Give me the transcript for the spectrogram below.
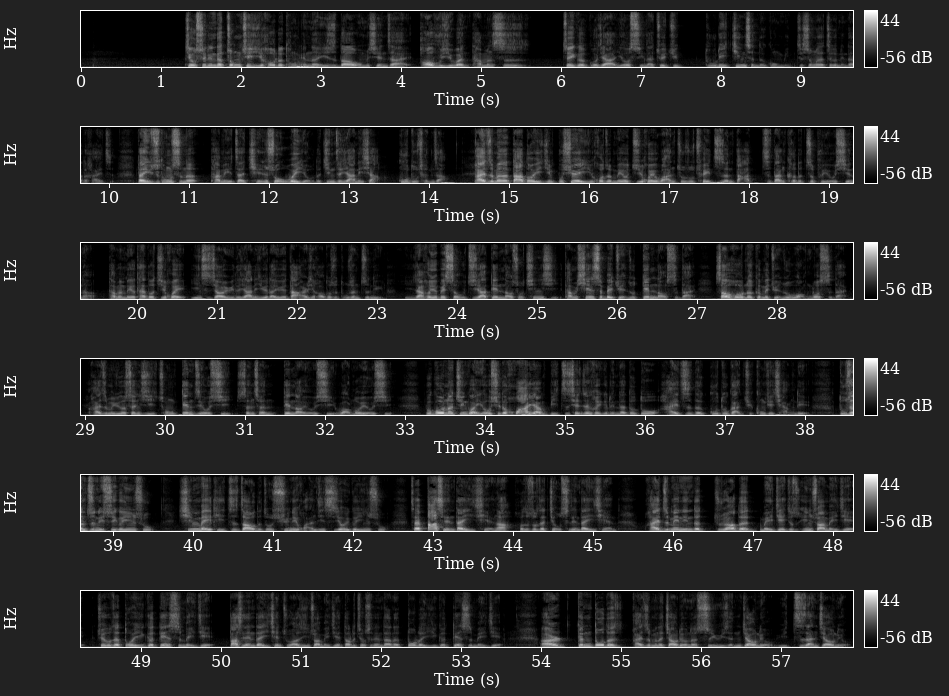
九十年代中期以后的童年呢，一直到我们现在，毫无疑问，他们是这个国家有史以来最具独立精神的公民，就生活在这个年代的孩子。但与此同时呢，他们也在前所未有的竞争压力下孤独成长。孩子们呢，大多已经不屑于或者没有机会玩诸如吹纸人、打子弹壳的质朴游戏了。他们没有太多机会，应试教育的压力越来越大，而且好多是独生子女，然后又被手机啊、电脑所侵袭。他们先是被卷入电脑时代，稍后呢更被卷入网络时代。孩子们娱乐升级，从电子游戏生成电脑游戏、网络游戏。不过呢，尽管游戏的花样比之前任何一个年代都多，孩子的孤独感却空前强烈。独生子女是一个因素。新媒体制造的这种虚拟环境是又一个因素。在八十年代以前啊，或者说在九十年代以前，孩子面临的主要的媒介就是印刷媒介，最多再多一个电视媒介。八十年代以前主要是印刷媒介，到了九十年代呢，多了一个电视媒介，而更多的孩子们的交流呢是与人交流，与自然交流。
